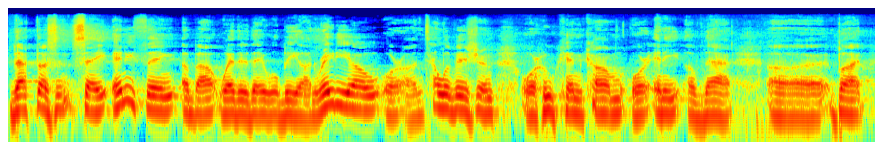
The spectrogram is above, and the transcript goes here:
That doesn't say anything about whether they will be on radio or on television or who can come or any of that. Uh, but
